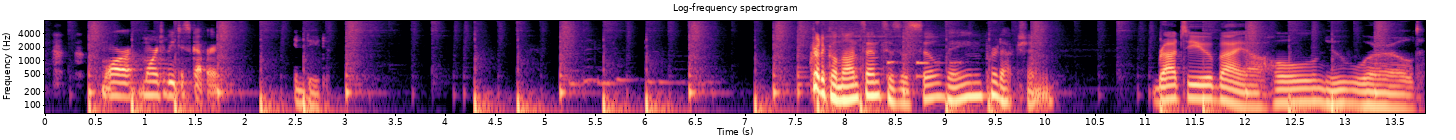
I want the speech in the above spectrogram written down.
more more to be discovered. Indeed. Critical Nonsense is a Sylvain production. Brought to you by a whole new world.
